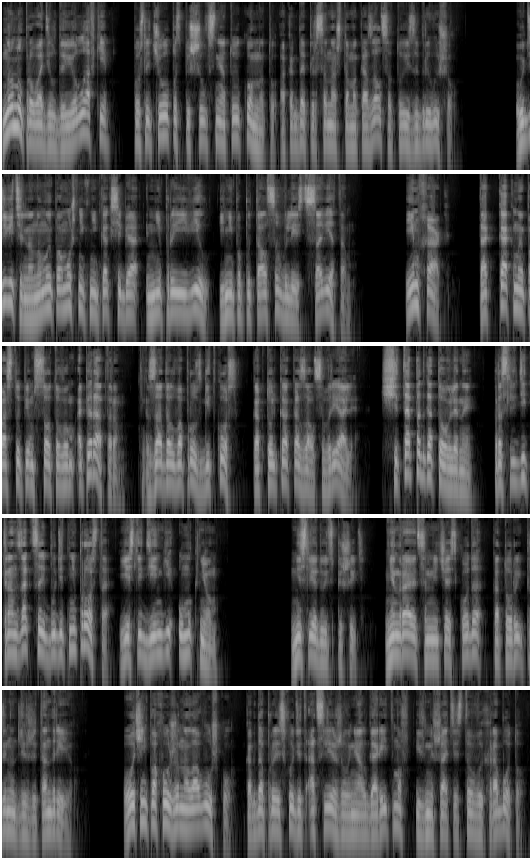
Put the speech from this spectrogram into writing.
Нону проводил до ее лавки, после чего поспешил в снятую комнату, а когда персонаж там оказался, то из игры вышел. Удивительно, но мой помощник никак себя не проявил и не попытался влезть советом. «Имхак, так как мы поступим с сотовым оператором?» – задал вопрос Гиткос, как только оказался в реале. «Счета подготовлены. Проследить транзакции будет непросто, если деньги умыкнем». Не следует спешить. Не нравится мне часть кода, который принадлежит Андрею. Очень похоже на ловушку, когда происходит отслеживание алгоритмов и вмешательство в их работу.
